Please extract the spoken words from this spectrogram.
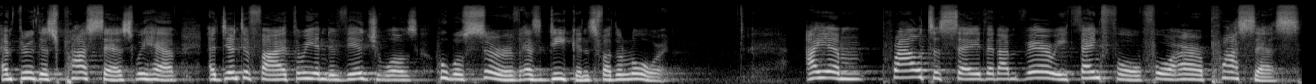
And through this process, we have identified three individuals who will serve as deacons for the Lord. I am proud to say that I'm very thankful for our process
